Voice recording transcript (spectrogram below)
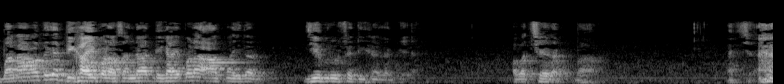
बनाना तो दिखाई पड़ा, संघात दिखाई पड़ा, आत्मा इधर जीव रूप से दिखने लग गया। अब अच्छे बात। अच्छा।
